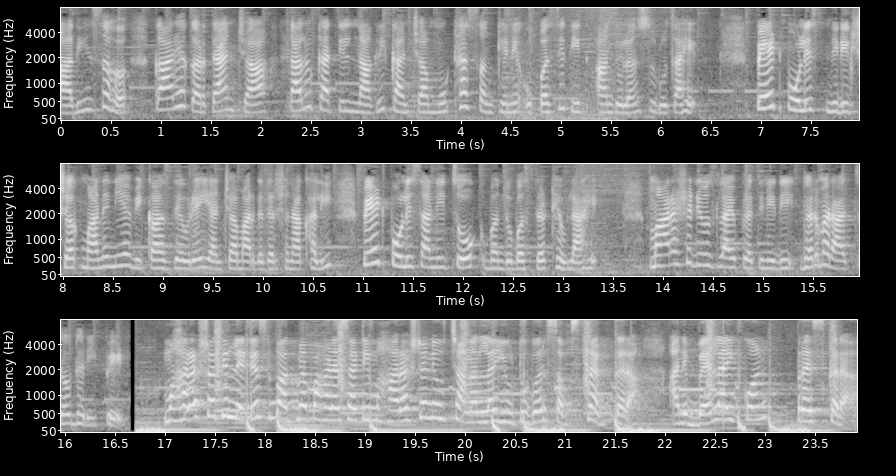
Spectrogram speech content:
आदींसह कार्यकर्त्यांच्या तालुक्यातील नागरिकांच्या मोठ्या संख्येने उपस्थितीत आंदोलन सुरूच आहे. पेठ पोलीस निरीक्षक माननीय विकास देवरे यांच्या मार्गदर्शनाखाली पेठ पोलिसांनी चोख बंदोबस्त ठेवला आहे. महाराष्ट्र न्यूज लाईव्ह प्रतिनिधी धर्मराज चौधरी पेठ. महाराष्ट्रातील लेटेस्ट बातम्या पाहण्यासाठी महाराष्ट्र न्यूज चॅनलला यूट्यूबवर सबस्क्राईब करा आणि बेल आयकॉन प्रेस करा.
